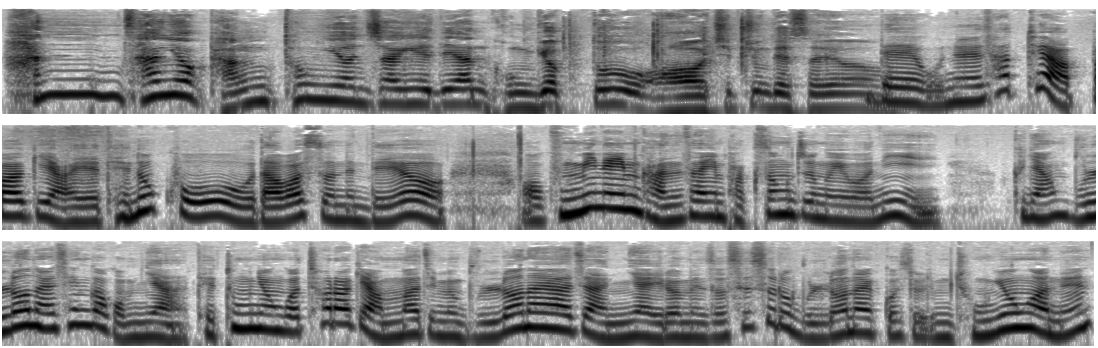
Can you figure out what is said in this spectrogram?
한상혁 방통위원장에 대한 공격도 어, 집중됐어요. 네, 오늘 사퇴 압박이 아예 대놓고 나왔었는데요. 어, 국민의힘 간사인 박성중 의원이 그냥 물러날 생각 없냐 대통령과 철학이 안 맞으면 물러나야 하지 않냐 이러면서 스스로 물러날 것을 좀 종용하는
